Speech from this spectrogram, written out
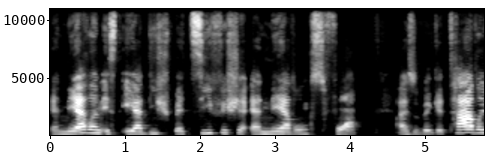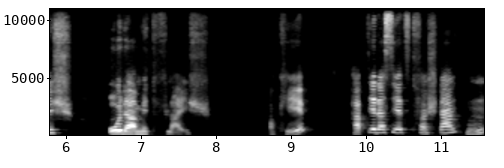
Ernähren ist eher die spezifische Ernährungsform, also vegetarisch oder mit Fleisch. Okay? Habt ihr das jetzt verstanden?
